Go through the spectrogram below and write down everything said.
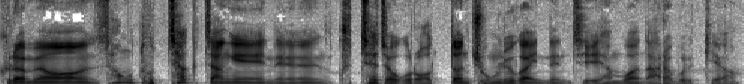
그러면 성 도착 장애에는 구체적으로 어떤 종류가 있는지 한번 알아볼게요.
